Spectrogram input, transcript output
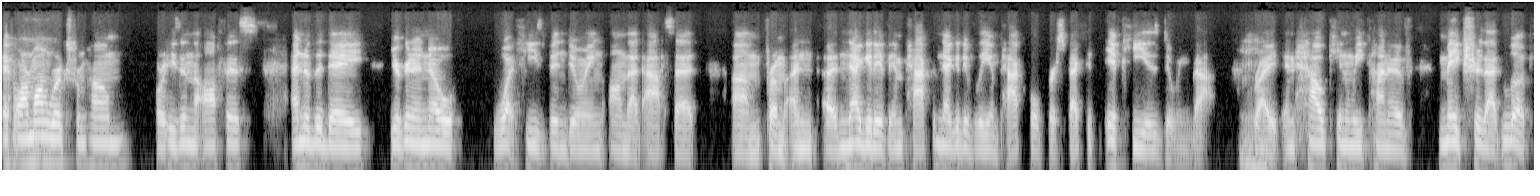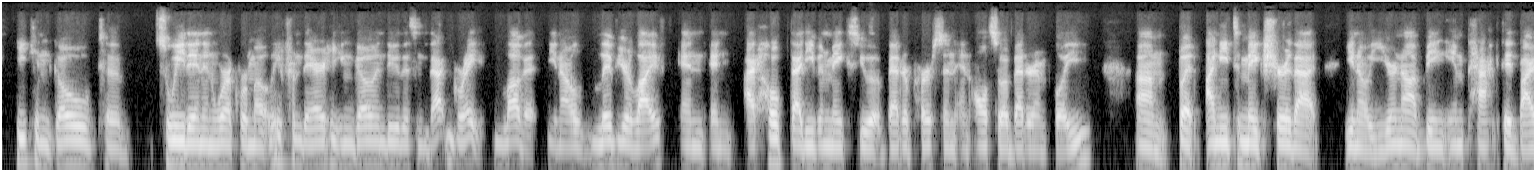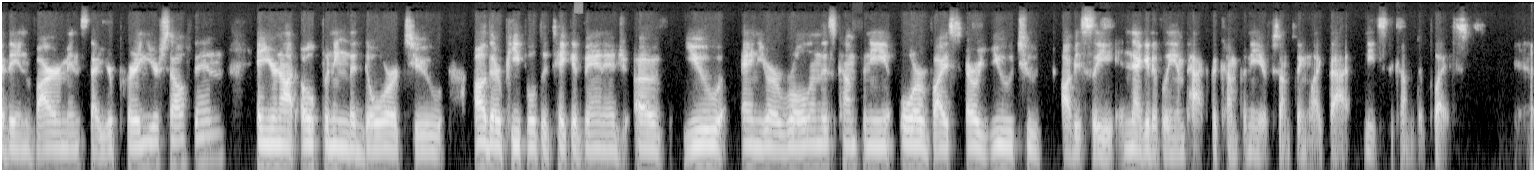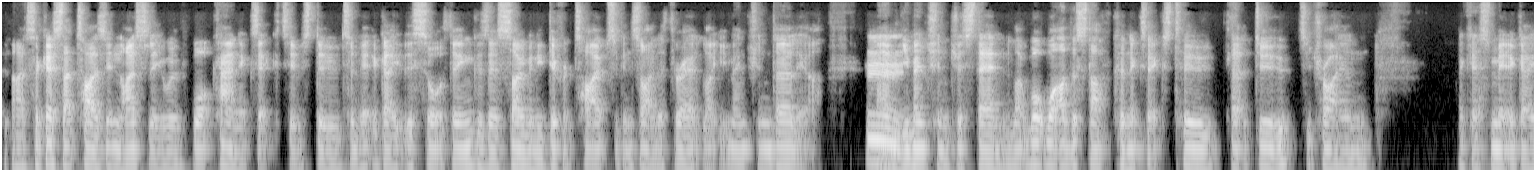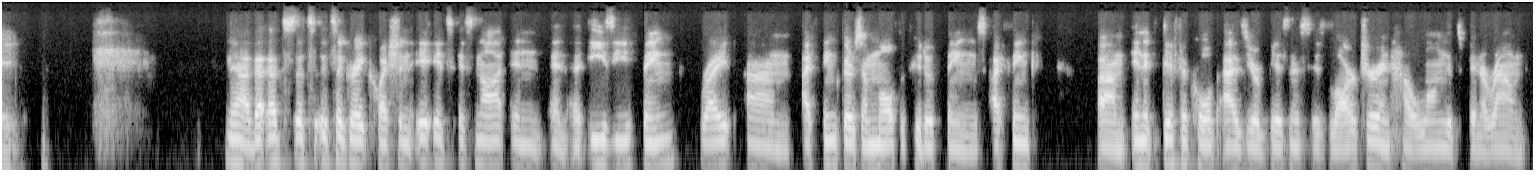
if Armaan works from home or he's in the office, end of the day, you're going to know what he's been doing on that asset um, from a, a, negative impact, negatively impactful perspective, if he is doing that, mm-hmm. right? And how can we kind of make sure that look, he can go to Sweden and work remotely from there. He can go and do this and that. Great, love it. You know, live your life, and and I hope that even makes you a better person and also a better employee. Um, but I need to make sure that you know you're not being impacted by the environments that you're putting yourself in, and you're not opening the door to other people to take advantage of you and your role in this company, or vice or you to obviously negatively impact the company if something like that needs to come to place. Nice. I guess that ties in nicely with what can executives do to mitigate this sort of thing because there's so many different types of insider threat, like you mentioned earlier. Mm. Um, you mentioned just then, like what what other stuff can execs to uh, do to try and, I guess, mitigate? Yeah, that, that's that's it's a great question. It, it's it's not an, an an easy thing, right? Um, I think there's a multitude of things. I think um, and it's difficult as your business is larger and how long it's been around.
